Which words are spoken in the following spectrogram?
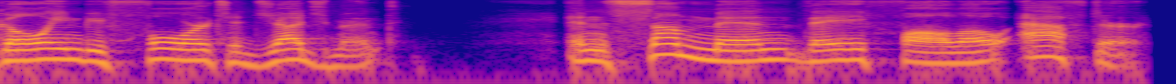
going before to judgment, and some men they follow after.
